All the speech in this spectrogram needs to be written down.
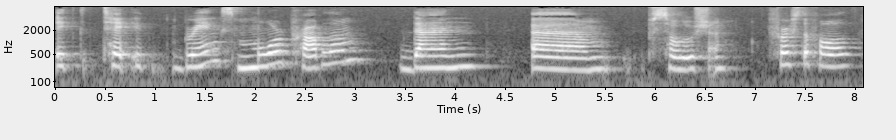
It ta- it brings more problem than um, solution. First of all,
